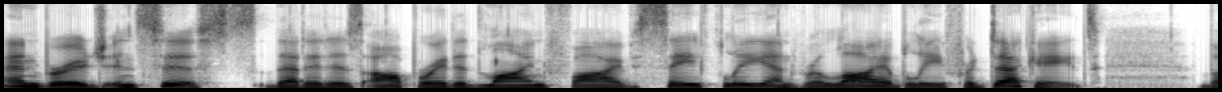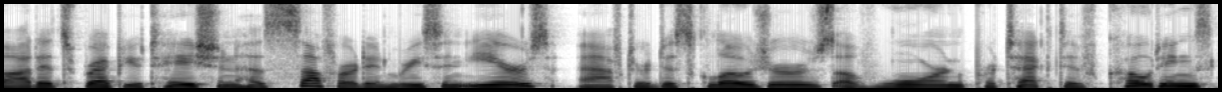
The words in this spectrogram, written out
Enbridge insists that it has operated Line 5 safely and reliably for decades, but its reputation has suffered in recent years after disclosures of worn protective coatings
